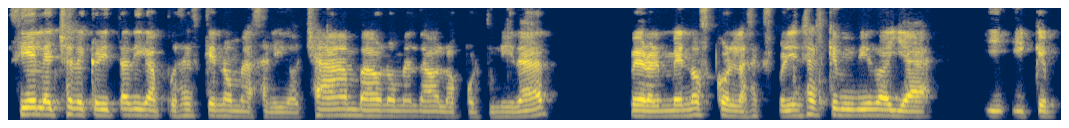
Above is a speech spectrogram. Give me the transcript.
si el hecho de que ahorita diga, pues es que no me ha salido chamba o no me han dado la oportunidad, pero al menos con las experiencias que he vivido allá y, y, que,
